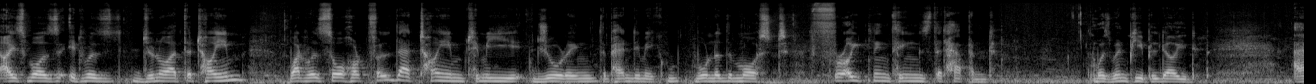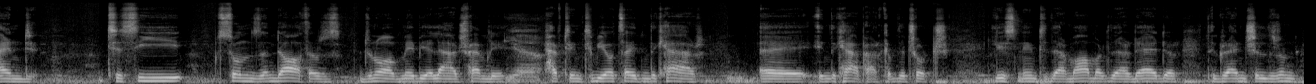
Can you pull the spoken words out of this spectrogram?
I suppose it was. Do you know at the time what was so hurtful that time to me during the pandemic, one of the most frightening things that happened was when people died. And to see sons and daughters, do you know, maybe a large family, yeah. having to be outside in the car, uh, in the car park of the church, listening to their mom or their dad or the grandchildren,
